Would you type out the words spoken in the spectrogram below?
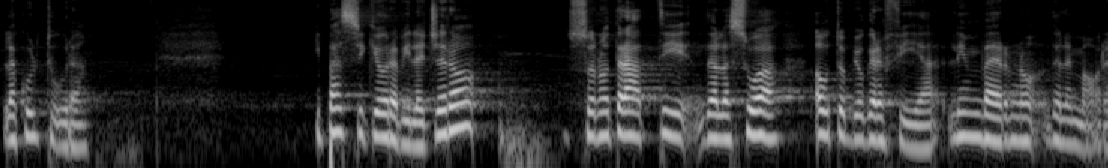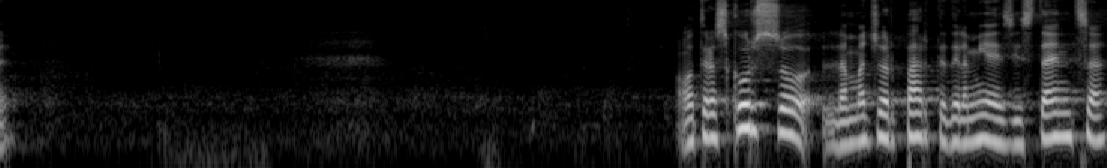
La cultura. I passi che ora vi leggerò sono tratti dalla sua autobiografia, L'inverno delle more. Ho trascorso la maggior parte della mia esistenza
